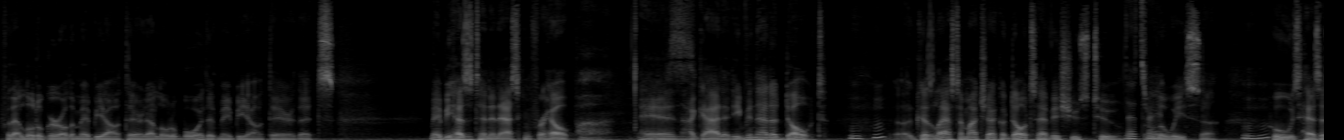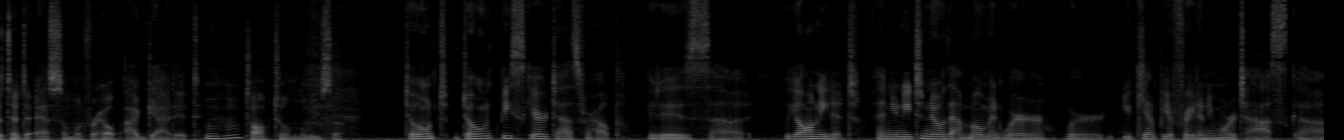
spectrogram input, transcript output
for that little girl that may be out there, that little boy that may be out there that's maybe hesitant and asking for help, uh, and I got it. Even that adult, because last time I checked, adults have issues too. Mm-hmm. That's right. Luisa, who's hesitant to ask someone for help. I got it. Mm-hmm. Talk to him, Luisa. Don't don't be scared to ask for help. It is uh, we all need it, and you need to know that moment where where you can't be afraid anymore to ask. Uh,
